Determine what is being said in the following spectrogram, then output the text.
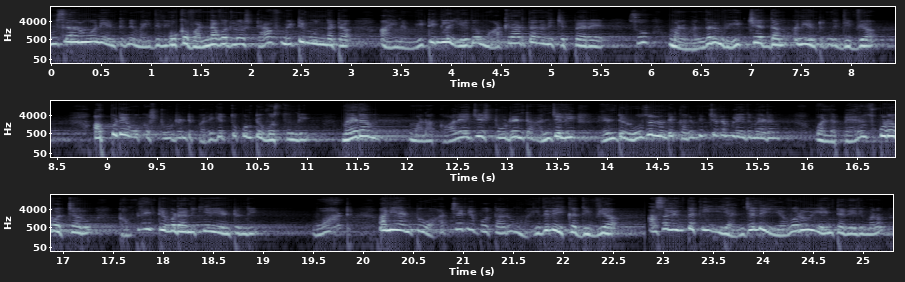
చూశాను అని అంటుంది మైథిలి. ఒక వన్ అవర్లో స్టాఫ్ మీటింగ్ ఉందట. ఆయన మీటింగ్లో ఏదో మాట్లాడతానని చెప్పారే. సో మనమందరం వెయిట్ చేద్దాం అని అంటుంది దివ్య. అప్పుడే ఒక స్టూడెంట్ పరిగెత్తుకుంటూ వస్తుంది. మేడం మన కాలేజీ స్టూడెంట్ అంజలి రెండు రోజుల నుండి కనిపించడం లేదు మేడం. వాళ్ళ పేరెంట్స్ కూడా వచ్చారు. కంప్లైంట్ ఇవ్వడానికి అని అంటుంది. వాట్ అని అంటూ ఆశ్చర్యపోతారు మైథిలి ఇక దివ్య. అసలు ఇంతకీ ఈ అంజలి ఎవరు ఏంటనేది మనం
